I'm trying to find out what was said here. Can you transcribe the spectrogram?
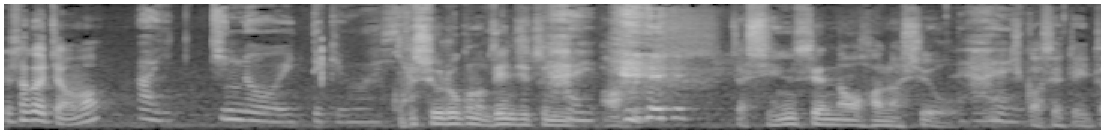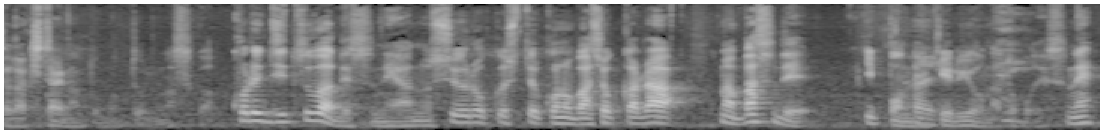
で酒井ちゃんは？あ昨日行ってきました。この収録の前日に、はい。あじゃあ新鮮なお話をはい。聞かせていただきたいなと思っておりますが、これ実はですねあの収録してるこの場所から、まあ、バスで1本で行けるようなとこですね、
